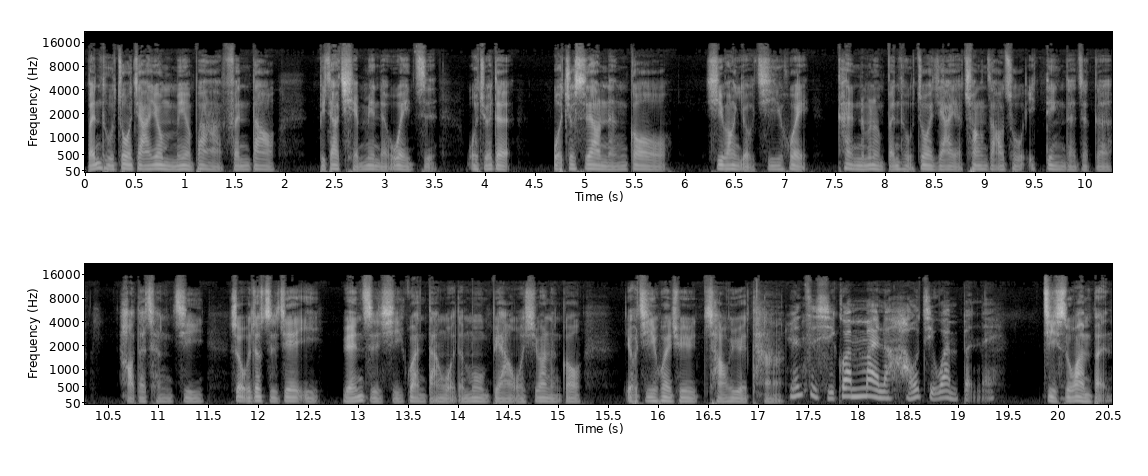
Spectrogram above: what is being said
本土作家又没有办法分到比较前面的位置。我觉得我就是要能够希望有机会看能不能本土作家也创造出一定的这个好的成绩，所以我就直接以原子习惯当我的目标，我希望能够有机会去超越它。原子习惯卖了好几万本呢，几十万本，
